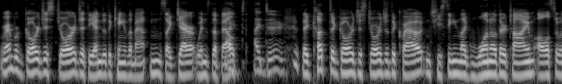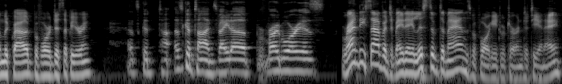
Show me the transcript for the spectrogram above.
Remember Gorgeous George at the end of the King of the Mountains? Like Jarrett wins the I, belt. I do. They cut to Gorgeous George in the crowd, and she's seen like one other time also in the crowd before disappearing. That's good. Ti- that's good times. Vader, Road Warriors. Randy Savage made a list of demands before he'd return to TNA.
